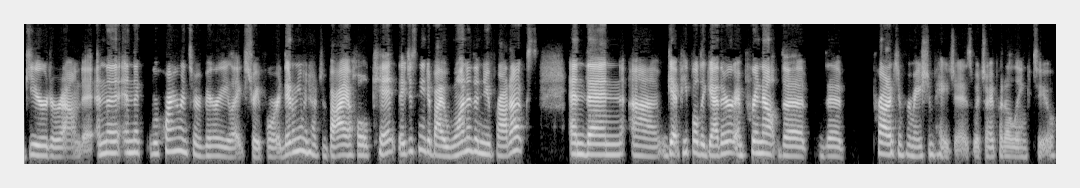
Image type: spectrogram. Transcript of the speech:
geared around it. And the and the requirements are very like straightforward. They don't even have to buy a whole kit. They just need to buy one of the new products and then uh, get people together and print out the the product information pages which i put a link to.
